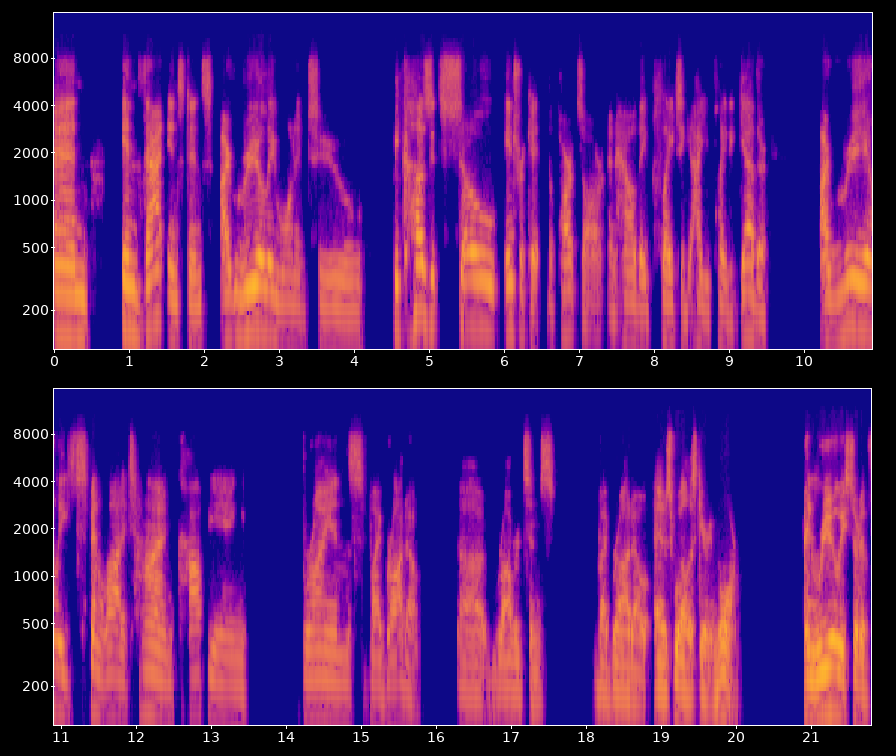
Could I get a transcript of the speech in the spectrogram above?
And in that instance i really wanted to because it's so intricate the parts are and how they play to how you play together i really spent a lot of time copying brian's vibrato uh, robertson's vibrato as well as gary moore and really sort of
